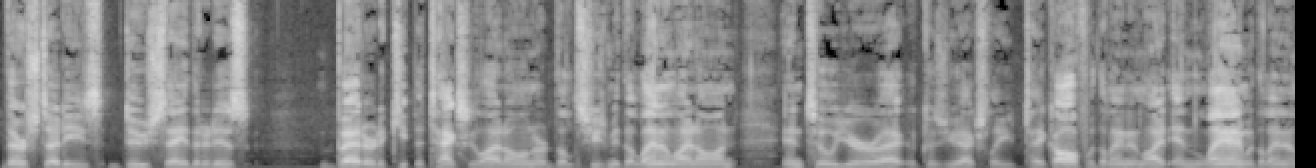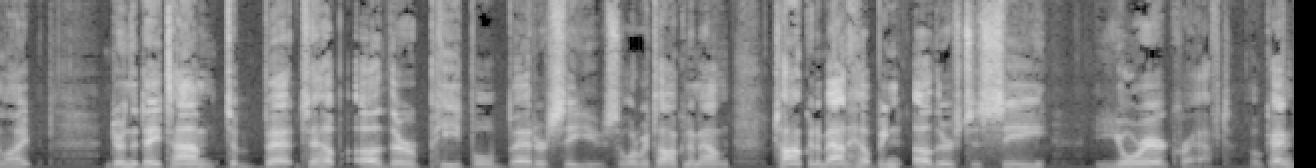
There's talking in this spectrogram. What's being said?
their studies do say that it is better to keep the taxi light on, or the, excuse me, the landing light on until you're because you actually take off with the landing light and land with the landing light during the daytime to bet to help other people better see you. So what are we talking about? Talking about helping others to see your aircraft, okay?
